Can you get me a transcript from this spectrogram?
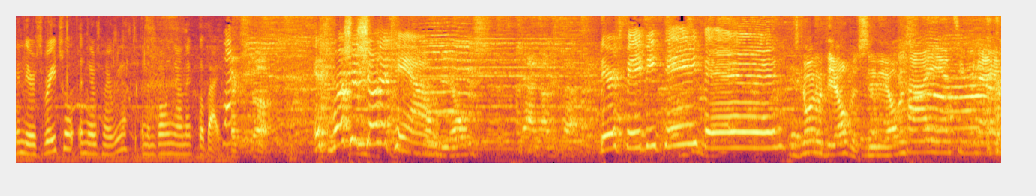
And there's Rachel, and there's my raft, and I'm going on it. Goodbye. Next up. It's Rosh Hashanah camp. The Elvis. There's baby David. He's going with the Elvis. See the Elvis? Hi, Auntie Renee.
